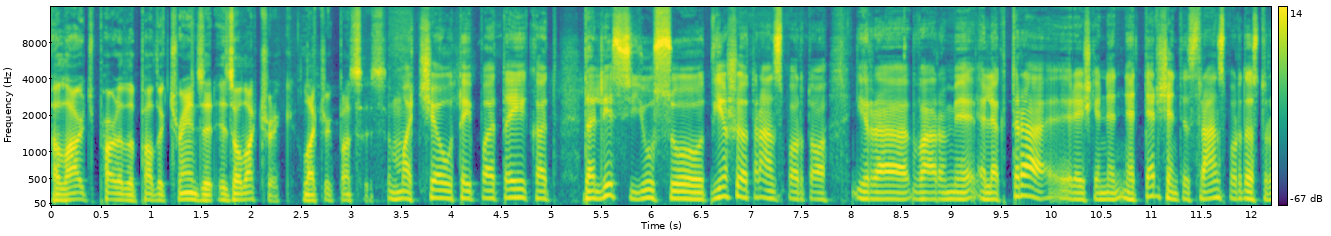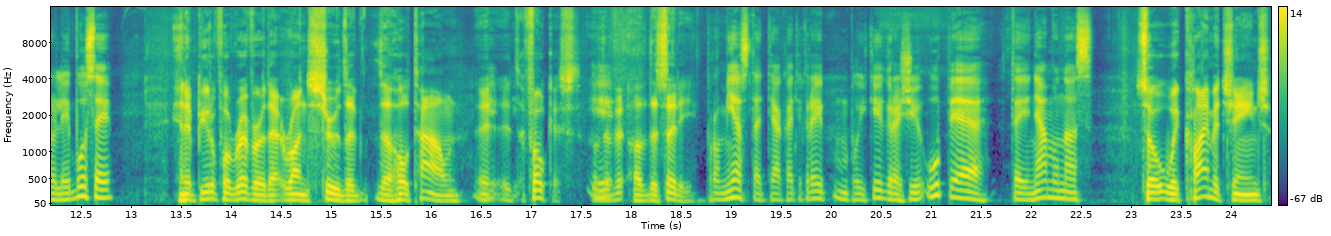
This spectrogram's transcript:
A large part of the public transit is electric, electric buses. Mačiau taip pat tai, kad dalis jūsų viešojo transporto yra varomi elektra, reiškia neteršiantis transportas, troleibusai. In a beautiful river that runs through the, the whole town, it, it's the focus of the, of the city. Pro miestą teka tikrai puikiai graži upė, tai Nemunas. So with climate change,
